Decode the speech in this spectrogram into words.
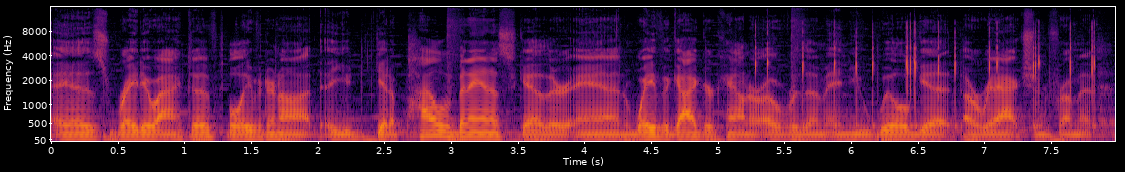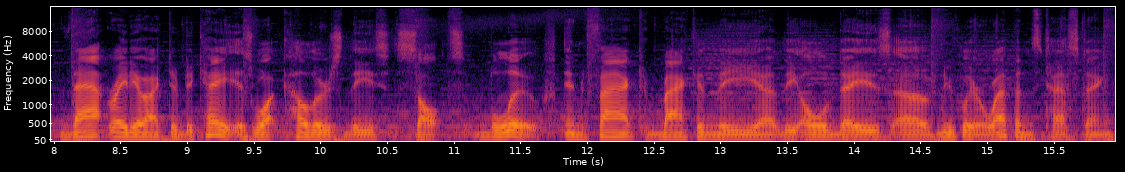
is radioactive, believe it or not. You get a pile of bananas together and wave a Geiger counter over them and you will get a reaction from it. That radioactive decay is what colors these salts blue. In fact, back in the, uh, the old days of nuclear weapons testing,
